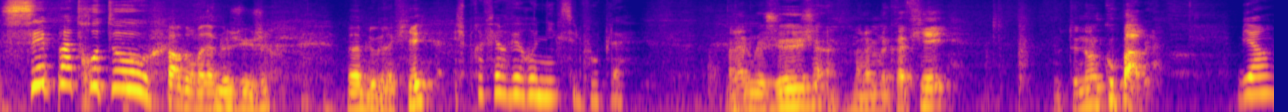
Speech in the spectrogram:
C'est pas trop tôt Pardon, madame le juge. Madame le greffier. Je préfère Véronique, s'il vous plaît. Madame le juge, madame le greffier, nous tenons le coupable. Bien,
